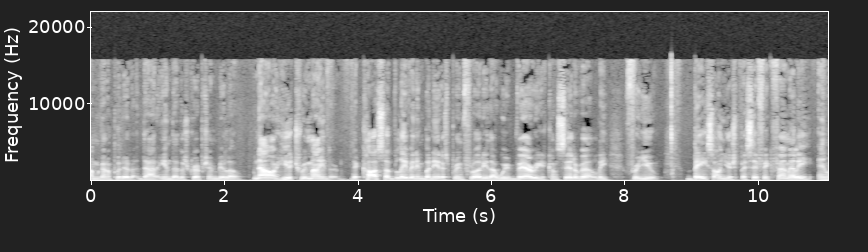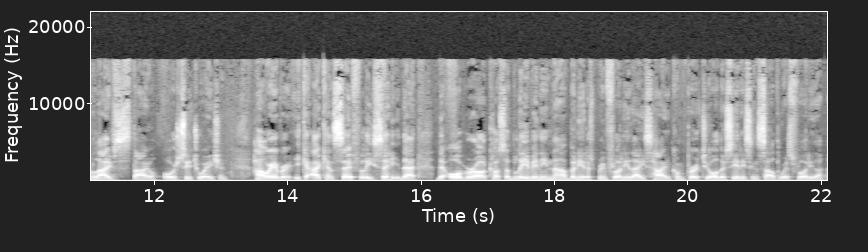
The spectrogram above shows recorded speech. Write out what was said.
I'm going to put it, that in the description below. Now, a huge reminder, the cost of living in Bonita Spring, Florida will vary considerably for you based on your specific family and lifestyle or situation. However, I can safely say that the overall cost of living in uh, Bonita Spring, Florida is high compared to other cities in Southwest Florida,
